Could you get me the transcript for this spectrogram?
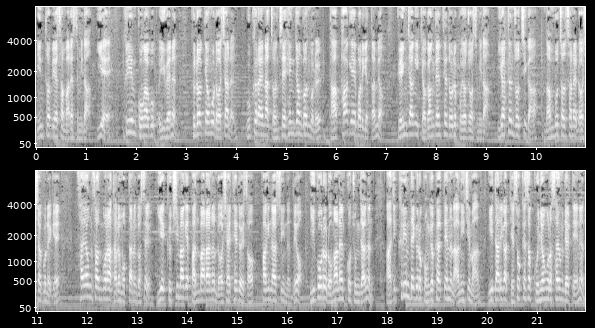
인터뷰에서 말했습니다. 이에 크림 공화국 의회는 그럴 경우 러시아는 우크라이나 전체 행정 건물을 다 파괴해버리겠다며 굉장히 격앙된 태도를 보여주었습니다. 이 같은 조치가 남부 전선의 러시아군에게 사형 선고나 다름없다는 것을 이에 극심하게 반발하는 러시아의 태도에서 확인할 수 있는데요. 이고르 로마넨코 중장은 아직 크림 대교를 공격할 때는 아니지만 이 다리가 계속해서 군용으로 사용될 때에는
